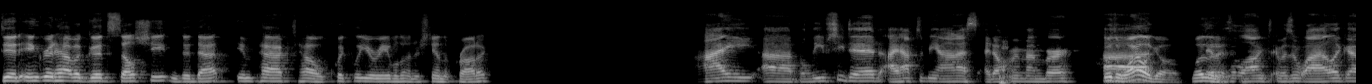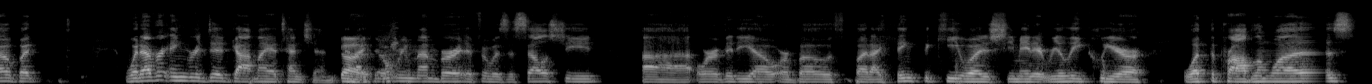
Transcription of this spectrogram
Did Ingrid have a good sell sheet and did that impact how quickly you were able to understand the product? I uh, believe she did. I have to be honest. I don't remember. It was a while Uh, ago, it it? was a long. It was a while ago, but whatever Ingrid did got my attention. Got I don't remember if it was a sell sheet uh, or a video or both. But I think the key was she made it really clear what the problem was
